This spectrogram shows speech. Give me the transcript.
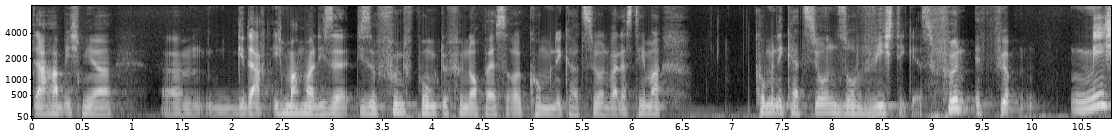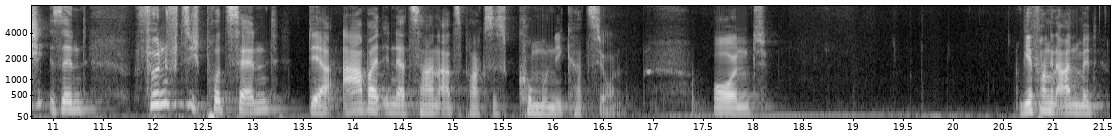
da habe ich mir ähm, gedacht, ich mache mal diese, diese fünf Punkte für noch bessere Kommunikation, weil das Thema Kommunikation so wichtig ist. Für, für mich sind 50 Prozent der Arbeit in der Zahnarztpraxis Kommunikation. Und wir fangen an mit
